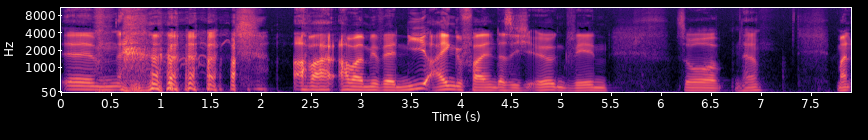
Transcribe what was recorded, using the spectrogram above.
Ähm, aber, aber mir wäre nie eingefallen, dass ich irgendwen so, ne? Man,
